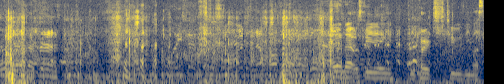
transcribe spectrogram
Those guys are fast. and that was feeding the perch to the muskie.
